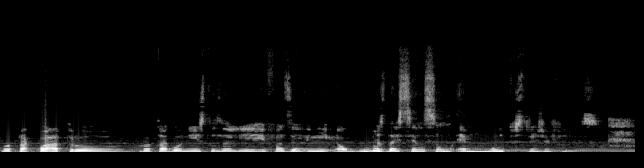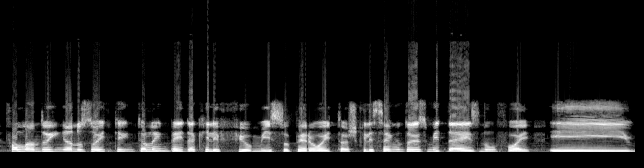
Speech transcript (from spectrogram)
Botar quatro protagonistas ali e fazendo... Algumas das cenas são, é muito Stranger Things. Falando em anos 80, eu lembrei daquele filme Super 8, acho que ele saiu em 2010, não foi? E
